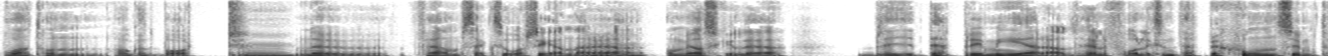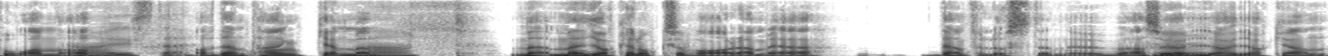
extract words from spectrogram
och att hon har gått bort mm. nu fem, sex år senare, mm. om jag skulle bli deprimerad eller få liksom depressionssymptom av, ja, av den tanken. Men, ja. men, men, jag kan också vara med den förlusten nu. Alltså mm. jag, jag, jag, kan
